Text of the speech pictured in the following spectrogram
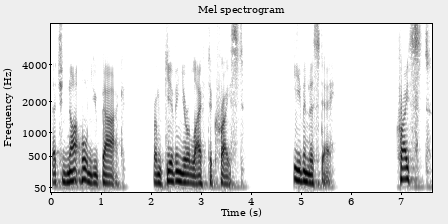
that should not hold you back from giving your life to Christ, even this day. Christ's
